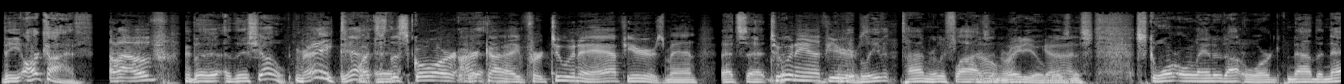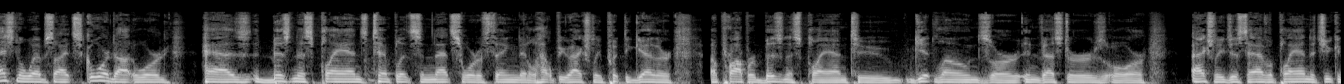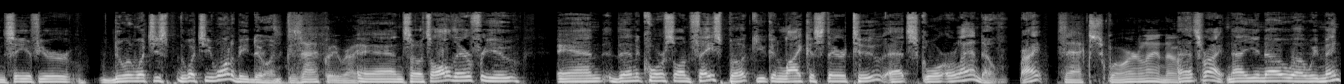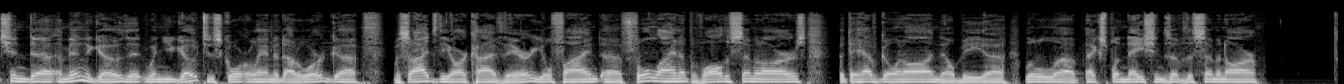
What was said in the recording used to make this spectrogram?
the archive, of the the show. right. Yeah, What's uh, the score yeah. archive for two and a half years, man? That's at Two and a half Can you years. believe it? Time really flies Oh, in the radio God. business. ScoreOrlando.org. Now, the national website, score.org, has business plans, templates, and that sort of thing that'll help you actually put together a proper business plan to get loans or investors or actually just have a plan that you can see if you're doing what you what you want to be doing. Exactly right. And so it's all there for you. And then, of course, on Facebook, you can like us there too at Score Orlando, right? Next score Orlando. That's right. Now, you know, uh, we mentioned uh, a minute ago that when you go to scoreorlando.org, uh, besides the archive there, you'll find a full lineup of all the seminars that they have going on. There'll be uh, little uh, explanations of the seminar.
